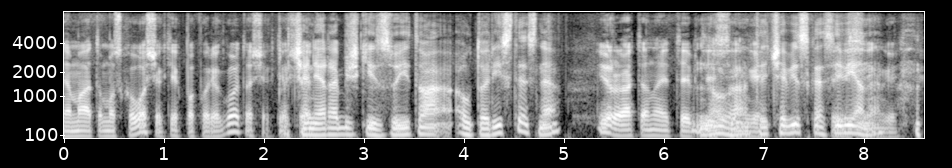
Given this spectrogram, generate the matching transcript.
nematomos kovos, šiek tiek pakoreguota, šiek tiek. Čia nėra biškiai zuito autoristės, ne? Yra tenai taip. Nu, va, tai čia viskas teisingai. į vieną.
